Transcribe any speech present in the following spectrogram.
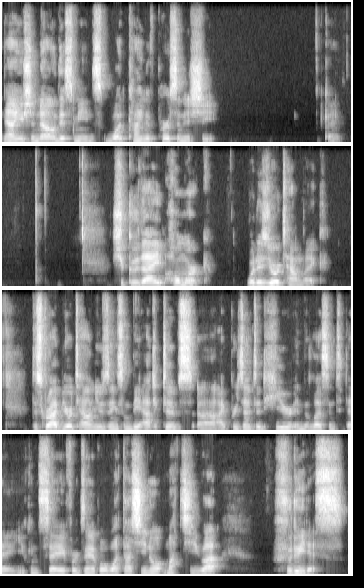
Now you should know this means what kind of person is she? Okay? 宿題 homework. What is your town like? Describe your town using some of the adjectives uh, I presented here in the lesson today. You can say, for example, 私の町は古いです。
